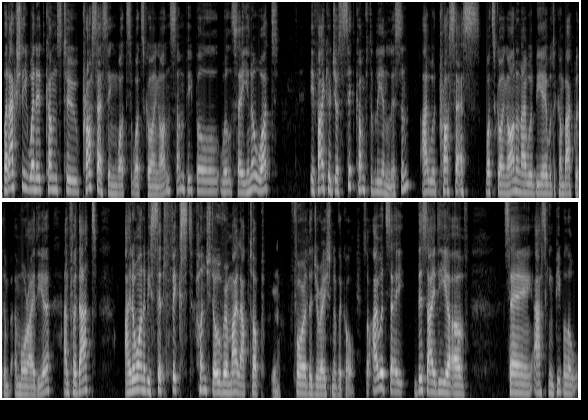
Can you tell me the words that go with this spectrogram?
But actually, when it comes to processing what's what's going on, some people will say, you know what? If I could just sit comfortably and listen, I would process what's going on, and I would be able to come back with a, a more idea. And for that, I don't want to be sit fixed, hunched over my laptop yeah. for the duration of the call. So I would say this idea of saying, asking people,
